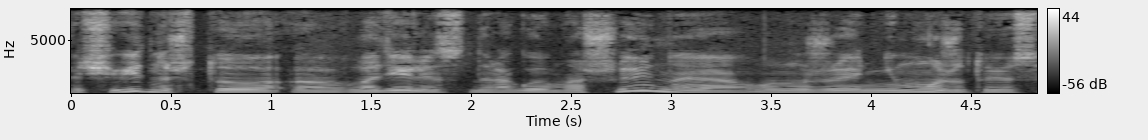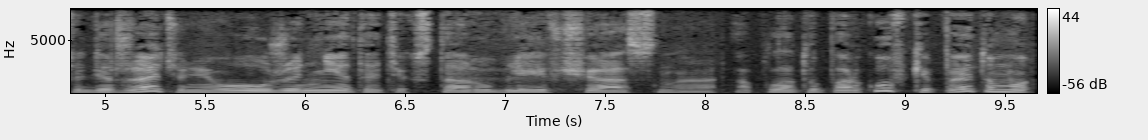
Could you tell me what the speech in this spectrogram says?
очевидно, что э, владелец дорогой машины, он уже не может ее содержать, у него уже нет этих 100 рублей в час на оплату парковки, поэтому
